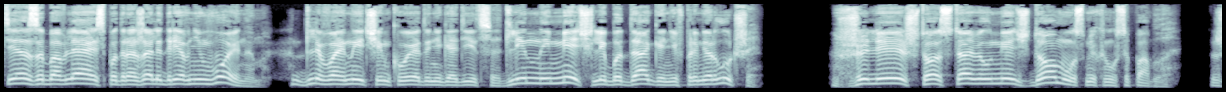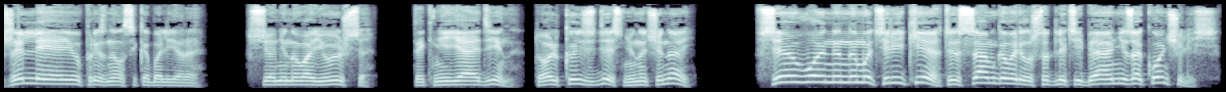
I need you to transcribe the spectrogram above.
Те, забавляясь, подражали древним воинам. Для войны Чинкуэда не годится. Длинный меч, либо дага не в пример лучше. «Жалеешь, что оставил меч дома?» — усмехнулся Пабло. «Жалею», — признался Кабальера. «Все не навоюешься?» «Так не я один. Только здесь не начинай. Все войны на материке. Ты сам говорил, что для тебя они закончились.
